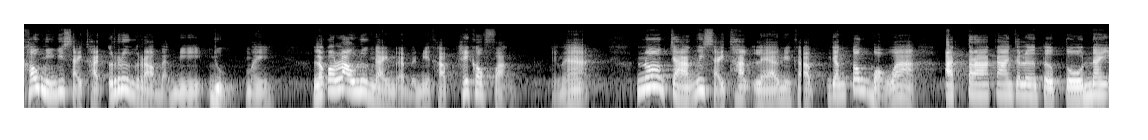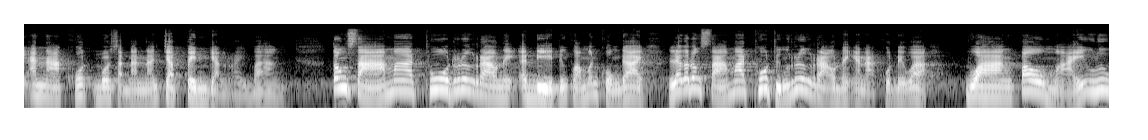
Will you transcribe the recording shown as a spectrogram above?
เขามีวิสัยทัศน์เรื่องราวแบบนี้อยู่ไหมแล้วก็เล่าเรื่องใดแบบนี้ครับให้เขาฟังเห็นไหมฮะ นอกจากวิสัยทัศน์แล้วเนี่ยครับยังต้องบอกว่าอัตราการเจริญเติบโตในอนาคตบริษัทนั้นๆจะเป็นอย่างไรบ้าง ต้องสามารถพูดเรื่องราวในอดีตถึงความมั่นคงได้ แล้วก็ต้องสามารถพูดถึงเรื่องราวในอนาคตได้ว่า วางเป้าหมายหรือ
